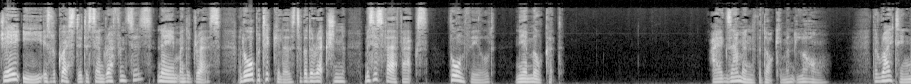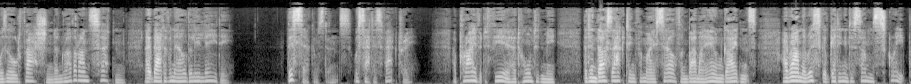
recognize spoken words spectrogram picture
J.E. is requested to send references, name and address, and all particulars to the direction Mrs. Fairfax, Thornfield, near Millcote. I examined the document long. The writing was old-fashioned and rather uncertain, like that of an elderly lady. This circumstance was satisfactory. A private fear had haunted me that in thus acting for myself and by my own guidance, I ran the risk of getting into some scrape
